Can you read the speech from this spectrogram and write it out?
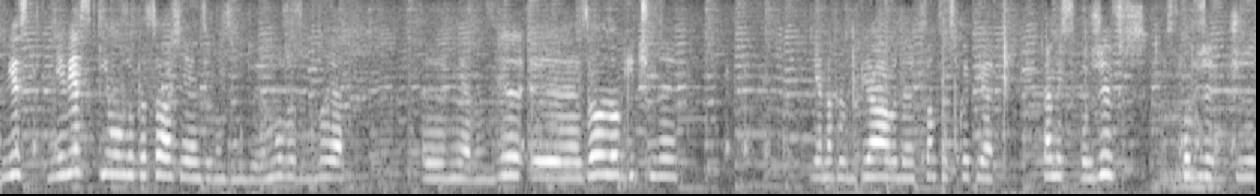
Niebies niebieski może pracować, nie wiem co tam zbuduje. Może zbuduje, y, nie wiem, zwie, y, zoologiczny. Ja na pewno, ja będę w tamtym sklepie, tam jest spożywczy, spożywczy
